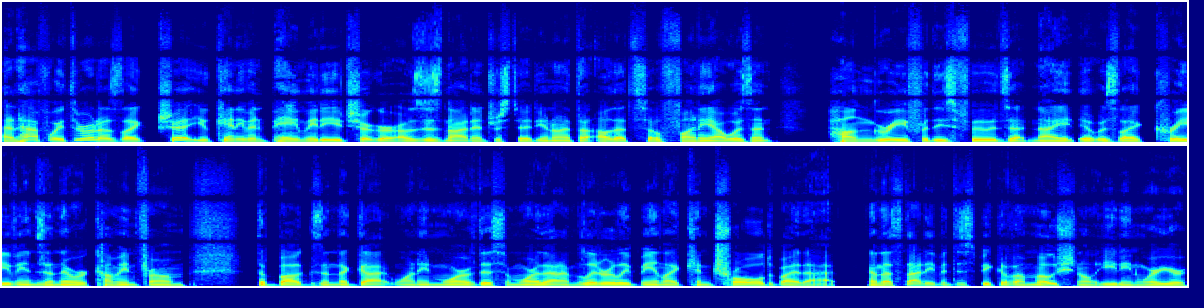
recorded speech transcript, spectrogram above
And halfway through it, I was like, shit, you can't even pay me to eat sugar. I was just not interested. You know, I thought, oh, that's so funny. I wasn't hungry for these foods at night. It was like cravings, and they were coming from the bugs in the gut wanting more of this and more of that. I'm literally being like controlled by that. And that's not even to speak of emotional eating, where you're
